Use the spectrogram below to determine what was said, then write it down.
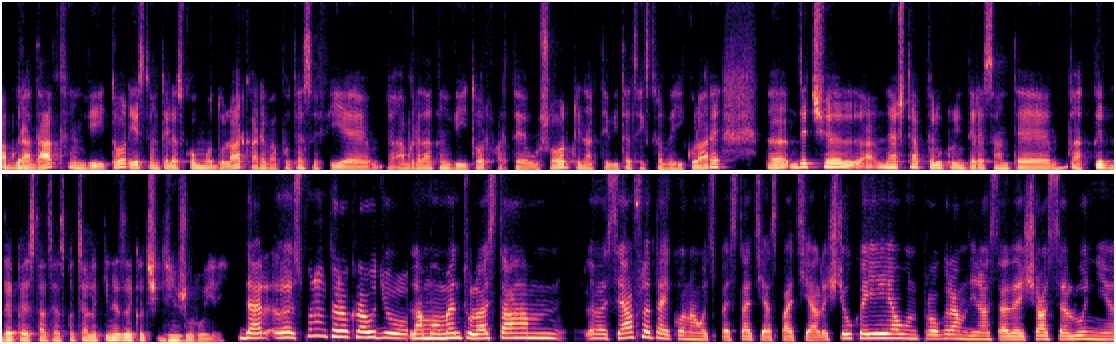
upgradat în viitor. Este un telescop modular care va putea să fie upgradat în viitor foarte ușor prin activități extravehiculare Uh, deci uh, ne așteaptă lucruri interesante atât de pe Stația Spațială Chineză cât și din jurul ei. Dar uh, spune-mi, te rog, Claudiu, la momentul ăsta Uh, se află taikonauți pe stația spațială. Știu că ei au un program din asta de șase luni uh,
